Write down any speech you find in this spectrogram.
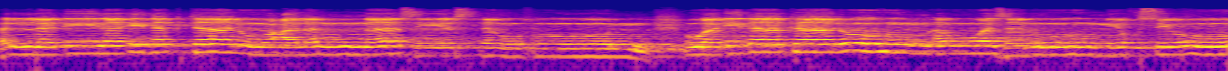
الذين إذا اكتالوا على الناس يستوفون وإذا كالوهم أو وزنوهم يخسرون.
